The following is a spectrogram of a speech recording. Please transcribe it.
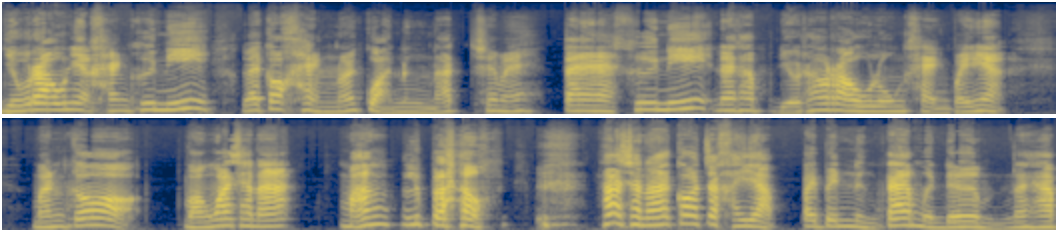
เดี๋ยวเราเนี่ยแข่งคืนนี้ แล้วก็แข่งน้อยกว่าหนึ่งนัดใช่ไหม แต่คืนนี้นะครับ เดี๋ยวถ้าเราลงแข่งไปเนี่ย มันก็หวังว่าชนะ มั้งหรือเปล่า ถ้าชนะก็จะขยับไปเป็นหนึ่งแต้มเหมือนเดิมนะครับ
